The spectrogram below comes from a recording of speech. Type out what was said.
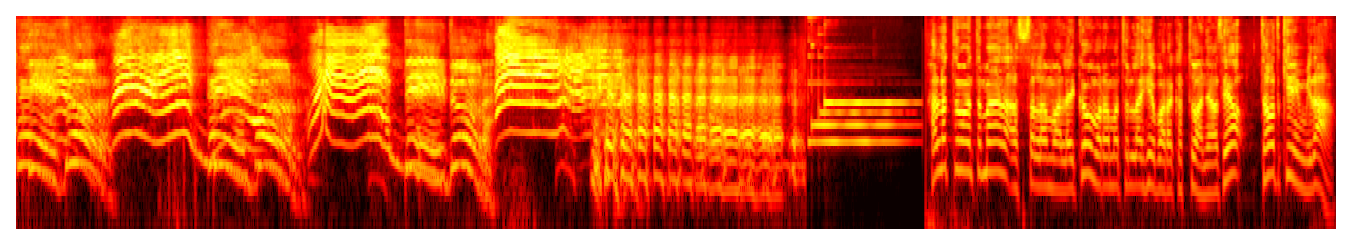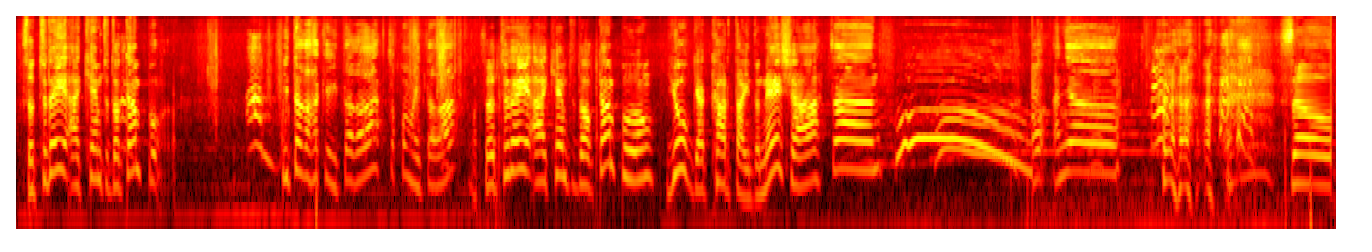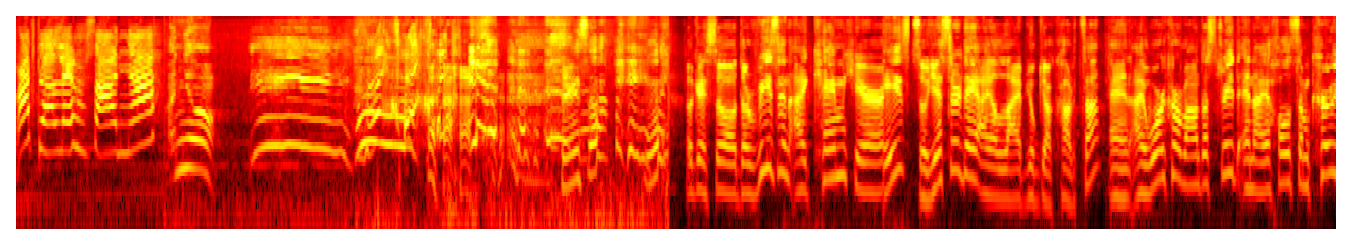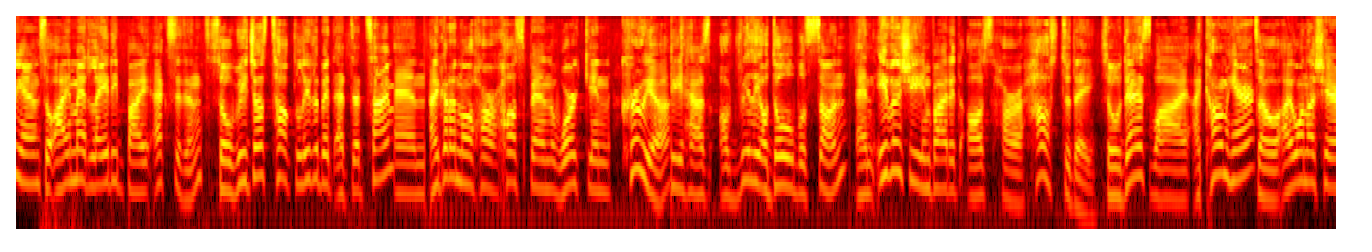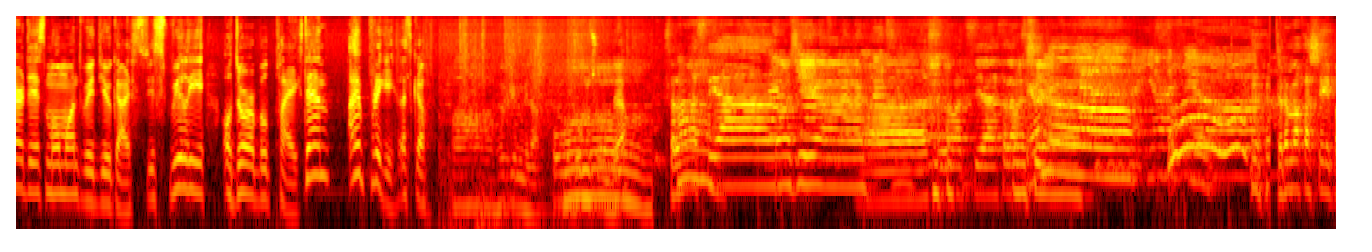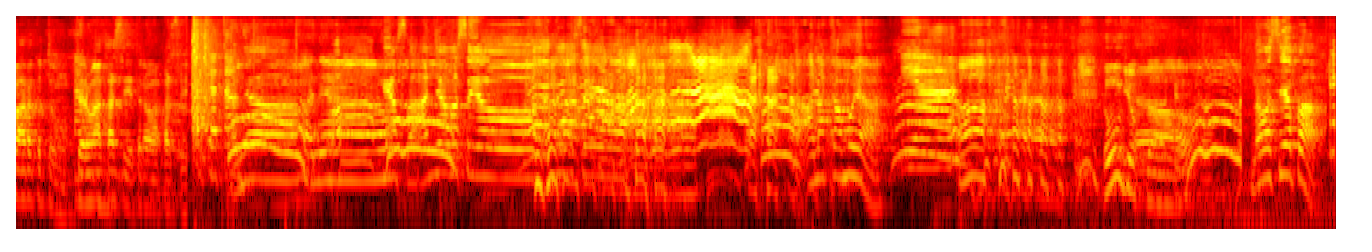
Tidur! Tidur! Tidur! Hello teman-teman, Assalamualaikum warahmatullahi wabarakatuh 안녕하세요 더드킴입니다 So today I came to the kampung 이따가 할게 이따가 조금만 이따가 So today I came to the kampung Yogyakarta, Indonesia 짠 어, 안녕 So Ada lensanya. 안녕 재밌어? Okay, so the reason I came here is so yesterday I arrived Yogyakarta and I walk around the street and I hold some Korean. So I met lady by accident. So we just talked a little bit at that time and I got to know her husband work in Korea. She has a really adorable son and even she invited us her house today. So that's why I come here. So I want to share this moment with you guys. It's really adorable place. Then I'm pretty. Let's go. 와, 여기입니다. 오, 너무 좋은데요? 살라마시안. Ah, selamat siang. Terima kasih para ketemu. Terima kasih, terima kasih. 안녕. 안녕. 아, 귀엽다. 안녕하세요. 안녕하세요. Ah, anak kamu ya? Iya. Ah, 너무 귀엽다. Nama siapa?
